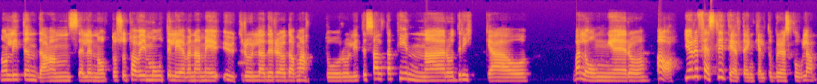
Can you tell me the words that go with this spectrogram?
någon liten dans eller något och så tar vi emot eleverna med utrullade röda mattor och lite salta pinnar och dricka och ballonger och ja, gör det festligt helt enkelt och börja skolan.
